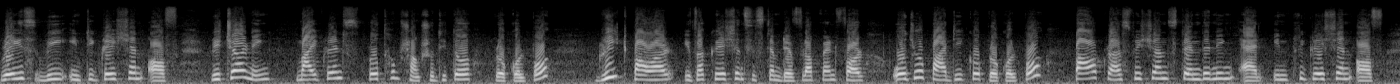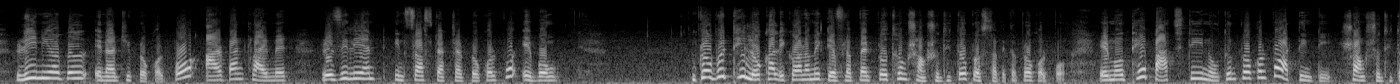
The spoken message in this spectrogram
raise reintegration of returning migrants, প্রথম সংশোধিত প্রকল্প। Grid power evacuation system development for ওজো পাডিকো প্রকল্প। Power transmission strengthening and integration of renewable energy প্রকল্প। আরবান ক্লাইমেট রেজিলিয়েন্ট ইনফ্রাস্ট্রাকচার প্রকল্প এবং প্রবৃদ্ধি লোকাল ইকোনমিক ডেভেলপমেন্ট প্রথম সংশোধিত প্রস্তাবিত প্রকল্প। এর মধ্যে পাঁচটি নতুন প্রকল্প আর তিনটি সংশোধিত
